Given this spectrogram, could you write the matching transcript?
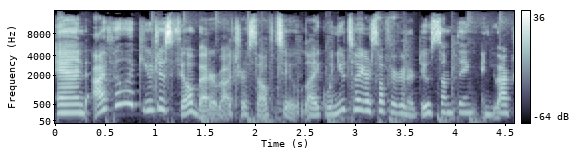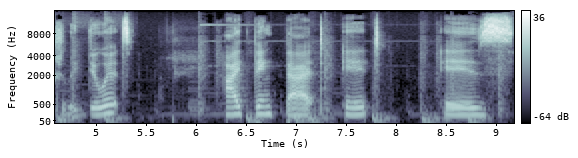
And I feel like you just feel better about yourself too. Like when you tell yourself you're going to do something and you actually do it, I think that it is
